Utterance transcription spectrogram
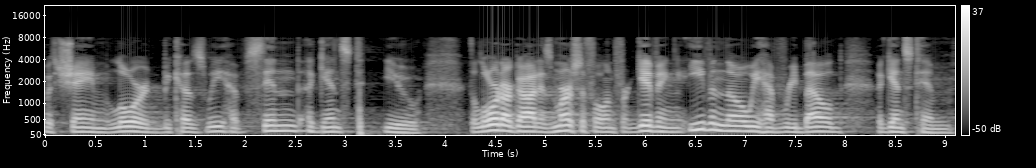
with shame, Lord, because we have sinned against you. The Lord our God is merciful and forgiving, even though we have rebelled against him.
